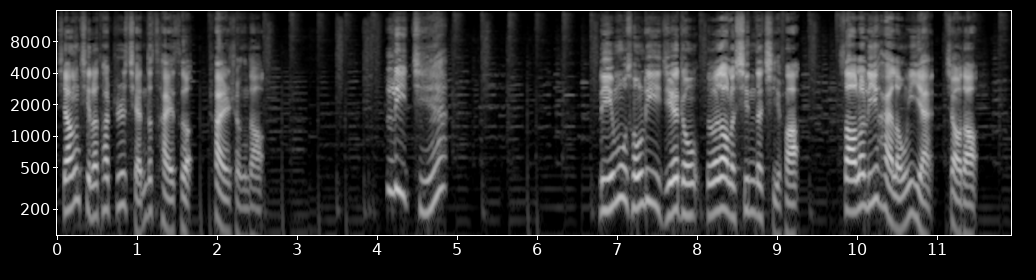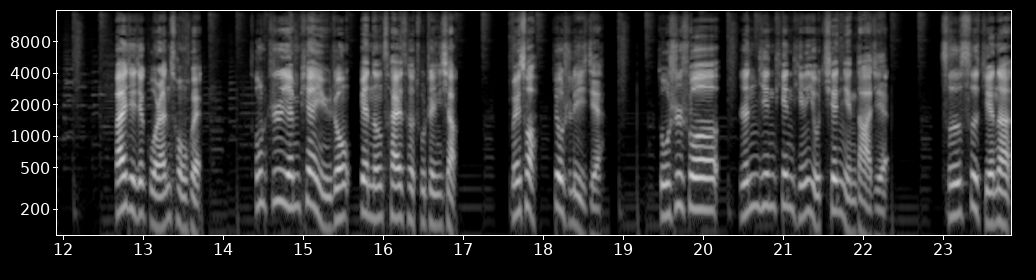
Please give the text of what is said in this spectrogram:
想起了他之前的猜测，颤声道：“历劫。”李牧从历劫中得到了新的启发，扫了李海龙一眼，笑道：“白姐姐果然聪慧。”从只言片语中便能猜测出真相，没错，就是历劫。祖师说，人间天庭有千年大劫，此次劫难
